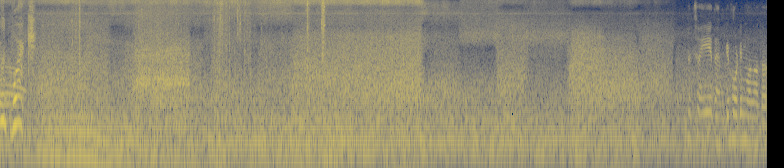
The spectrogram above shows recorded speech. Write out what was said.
Excellent work. अच्छा ये था एमके 14 वाला था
